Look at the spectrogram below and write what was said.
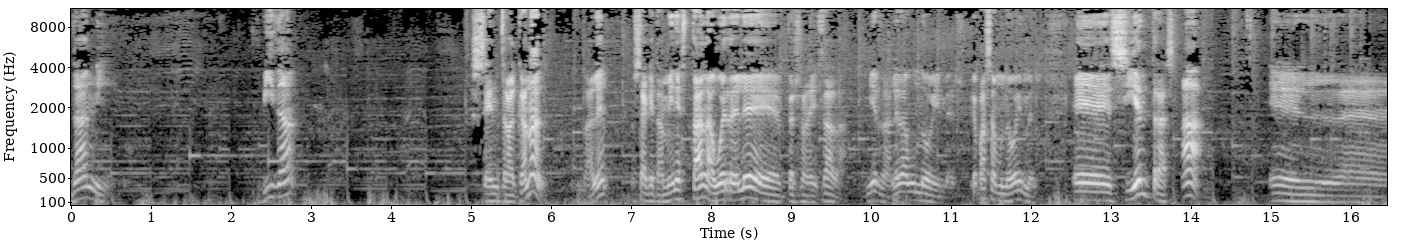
Dani Vida, se entra al canal, ¿vale? O sea que también está la URL personalizada. Mierda, le da Mundo Gamers. ¿Qué pasa, Mundo Gamers? Eh, si entras a el eh,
